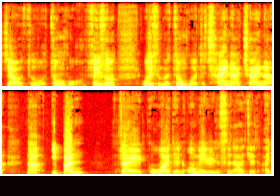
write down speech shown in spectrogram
叫做中国。所以说，为什么中国的 China China？那一般在国外的欧美人士他会觉得，哎，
